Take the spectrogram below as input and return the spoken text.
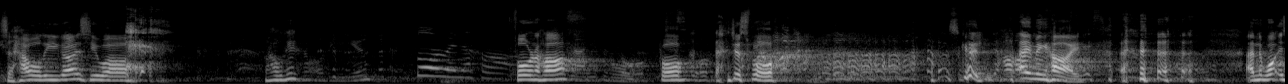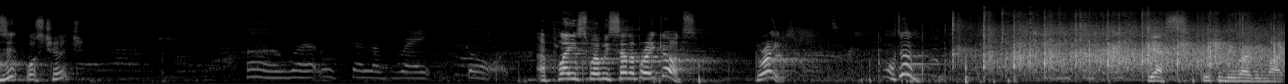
So, how old are you guys? You are. How old are you? Four and a half. Four and a half? Four? Just four. That's good. Aiming high. and what is it? What's church? Oh, where we celebrate God. A place where we celebrate God. Great. Well done. Yes, you can be roving Mike.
